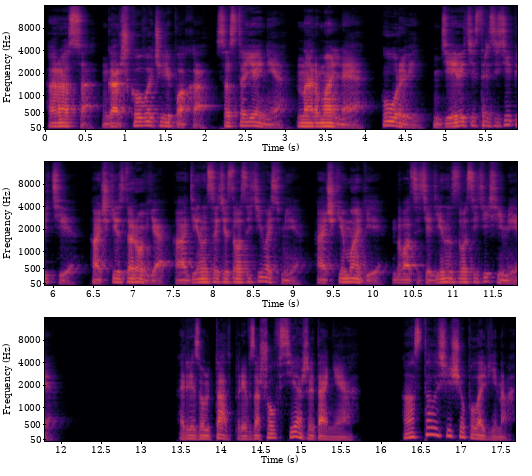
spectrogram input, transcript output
Раса – горшковая черепаха. Состояние – нормальное. Уровень – 9 из 35. Очки здоровья – 11 из 28. Очки магии – 21 из 27. Результат превзошел все ожидания. Осталась еще половина.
